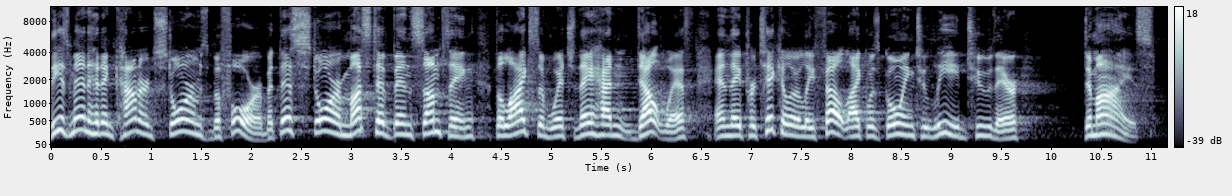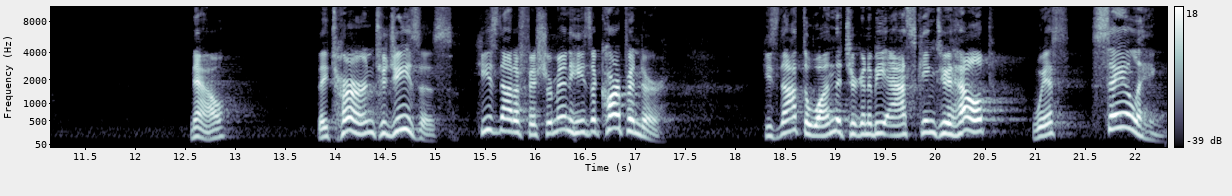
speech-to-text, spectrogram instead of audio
These men had encountered storms before, but this storm must have been something the likes of which they hadn't dealt with, and they particularly felt like was going to lead to their demise. Now, they turn to Jesus. He's not a fisherman, he's a carpenter. He's not the one that you're going to be asking to help with sailing.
